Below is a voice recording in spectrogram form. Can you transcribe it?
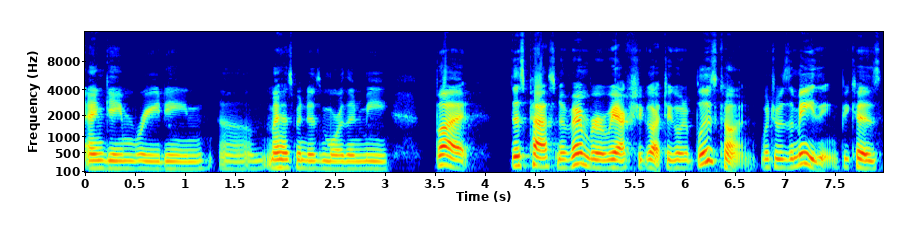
end game raiding. Um, my husband does more than me. But this past November, we actually got to go to BlizzCon, which was amazing because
